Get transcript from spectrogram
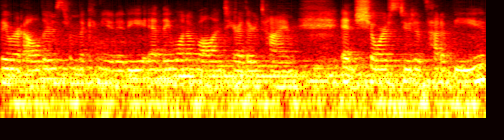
they were elders from the community and they want to volunteer their time and show our students how to bead.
